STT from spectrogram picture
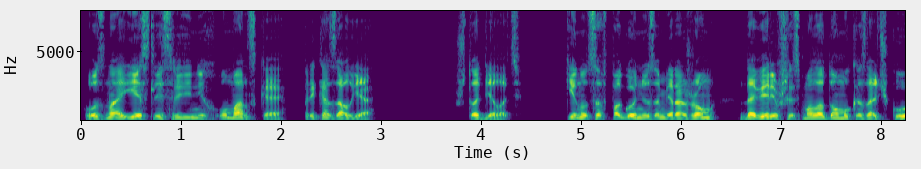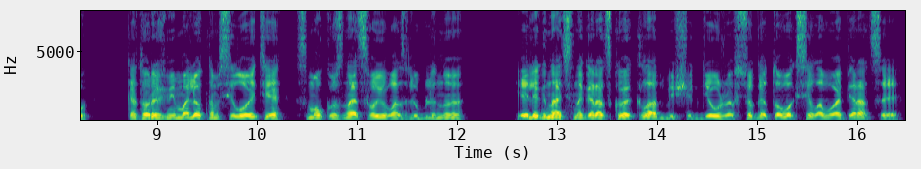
«Узнай, есть ли среди них Уманская», — приказал я. Что делать? Кинуться в погоню за миражом, доверившись молодому казачку, который в мимолетном силуэте смог узнать свою возлюбленную, или гнать на городское кладбище, где уже все готово к силовой операции?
